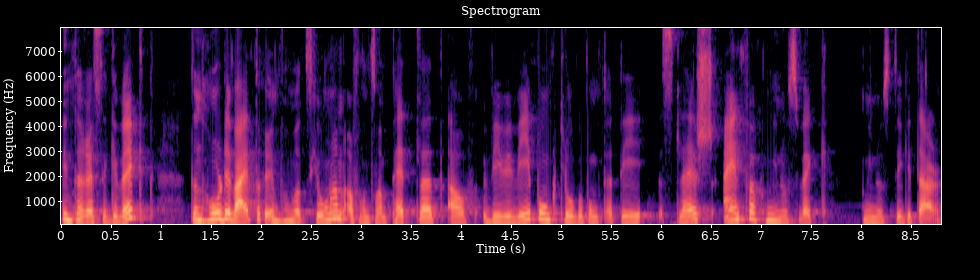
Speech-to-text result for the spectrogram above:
Interesse geweckt? Dann hol dir weitere Informationen auf unserem Padlet auf www.logo.at slash einfach-weg-digital.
